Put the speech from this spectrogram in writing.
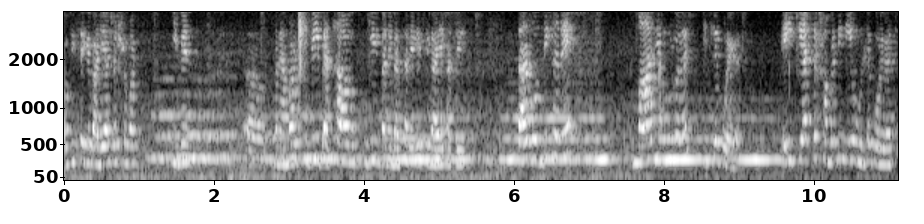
অফিস থেকে বাড়ি আসার সময়। ইভেন মানে আমার খুবই ব্যথা, খুবই মানে ব্যথা লেগেছে গায়ে, হাতে। তার মধ্যেখানে মা দিয়ে দুপুরবেলায় পিছলে পড়ে গেছে। এই চেয়ারটা সমেতই নিয়ে উল্টে পড়ে গেছে।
